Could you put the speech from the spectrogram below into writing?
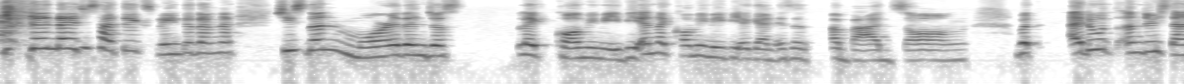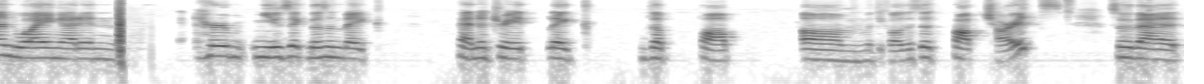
and i just had to explain to them that she's done more than just like call me maybe. And like call me maybe again isn't a bad song. But i don't understand why nga her music doesn't like penetrate like the pop um what do you call this? The pop charts. So that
